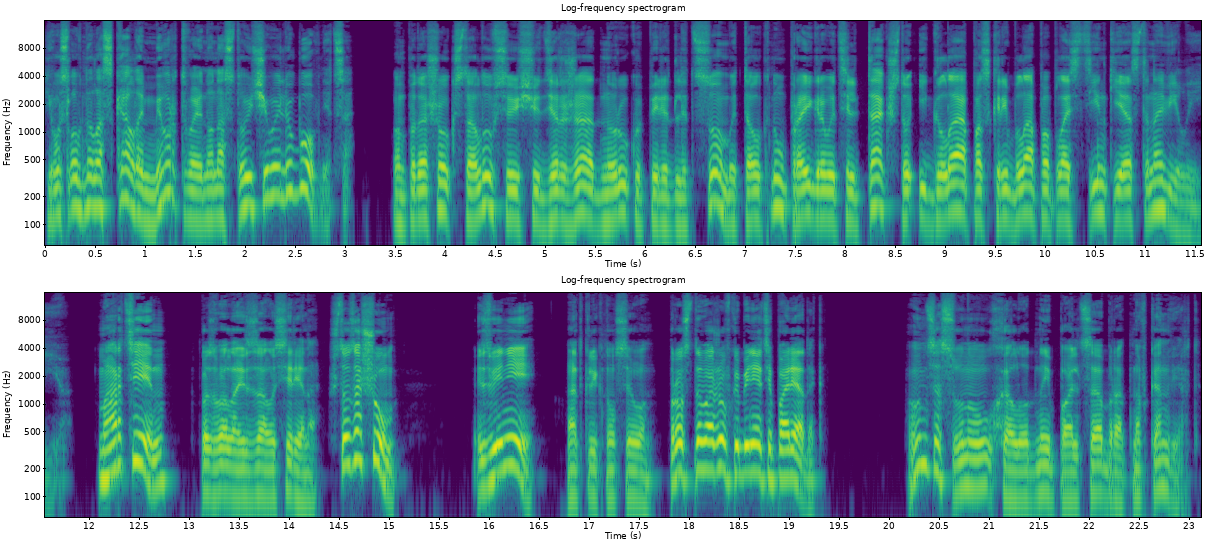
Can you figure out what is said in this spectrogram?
Его словно ласкала мертвая, но настойчивая любовница. Он подошел к столу, все еще держа одну руку перед лицом, и толкнул проигрыватель так, что игла поскребла по пластинке и остановила ее. «Мартин!» — позвала из зала сирена. «Что за шум?» «Извини!» — откликнулся он. «Просто навожу в кабинете порядок». Он засунул холодные пальцы обратно в конверт.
